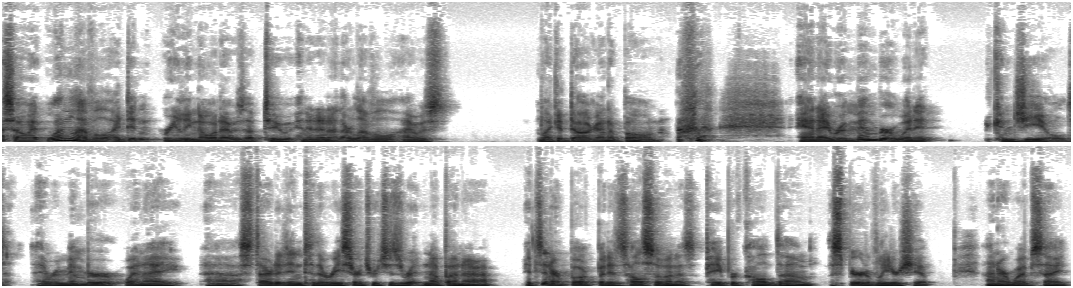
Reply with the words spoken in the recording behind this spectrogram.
so at one level, I didn't really know what I was up to. And at another level, I was like a dog on a bone. and I remember when it congealed. I remember when I uh, started into the research, which is written up on a, it's in our book, but it's also in a paper called um, The Spirit of Leadership on our website.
